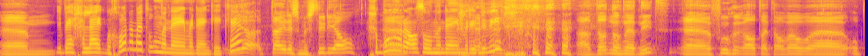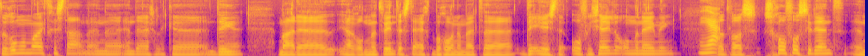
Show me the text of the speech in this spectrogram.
Um, je bent gelijk begonnen met ondernemen, denk ik, hè? Ja, tijdens mijn studie al. Geboren uh, als ondernemer in de wieg. nou, dat nog net niet. Uh, vroeger altijd al wel uh, op de rommelmarkt gestaan en, en dergelijke dingen. Maar ja, rond mijn twintigste echt begonnen met de eerste officiële onderneming. Ja. Dat was schoffelstudent. En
